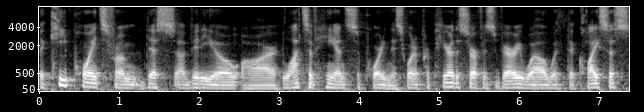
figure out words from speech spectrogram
The key points from this uh, video are lots of hands supporting this. You want to prepare the surface very well with the clysis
